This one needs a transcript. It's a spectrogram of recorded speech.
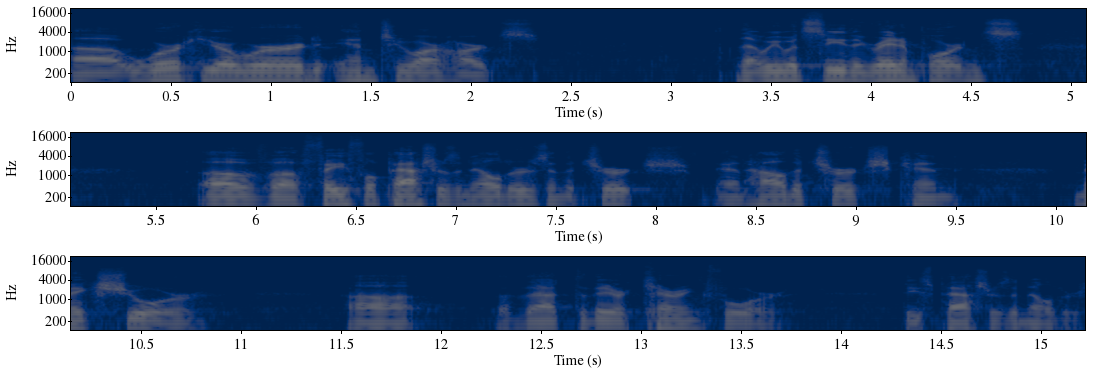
uh, work your word into our hearts, that we would see the great importance of uh, faithful pastors and elders in the church and how the church can make sure uh, that they are caring for these pastors and elders.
